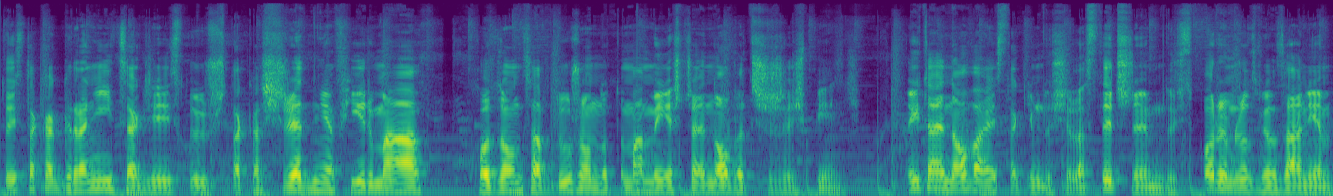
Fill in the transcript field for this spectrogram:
to jest taka granica, gdzie jest to już taka średnia firma wchodząca w dużą, no to mamy jeszcze nowe 365. No i ta nowa jest takim dość elastycznym, dość sporym rozwiązaniem.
